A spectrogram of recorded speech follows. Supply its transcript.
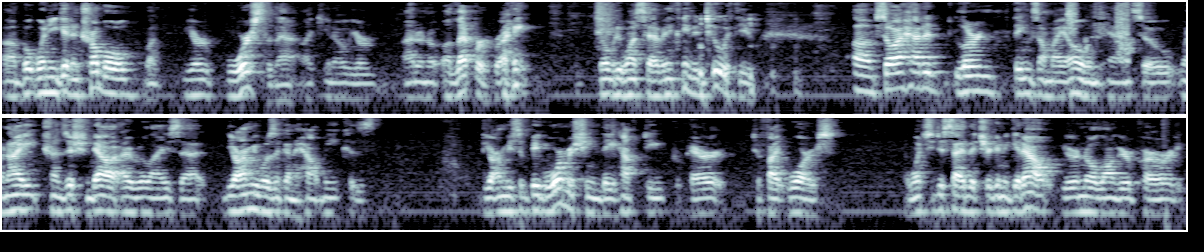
Uh, but when you get in trouble, like you're worse than that. Like, you know, you're, I don't know, a leper, right? nobody wants to have anything to do with you. Um, so I had to learn things on my own. And so when I transitioned out, I realized that the Army wasn't going to help me because the Army's a big war machine. They have to prepare to fight wars. And once you decide that you're going to get out, you're no longer a priority.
